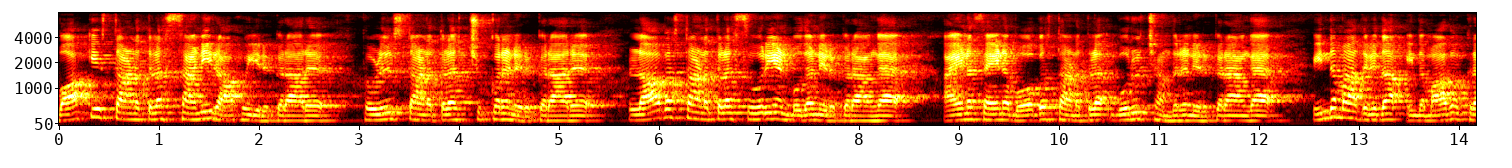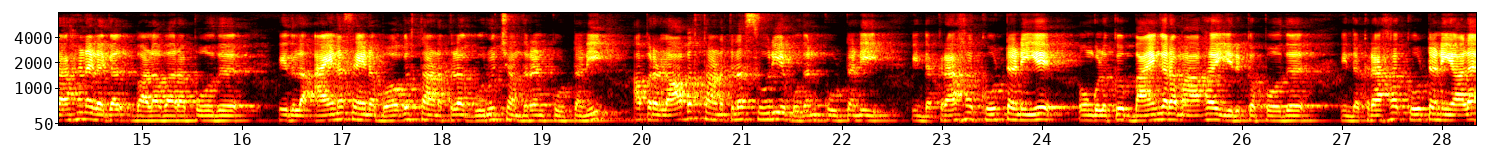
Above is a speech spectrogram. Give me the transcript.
பாக்கியஸ்தானத்தில் சனி ராகு இருக்கிறாரு. தொழில் ஸ்தானத்தில் சுக்கரன் இருக்கிறாரு. லாபஸ்தானத்தில் சூரியன் புதன் இருக்கிறாங்க. அயனசைன போகஸ்தானத்தில் குரு சந்திரன் இருக்கிறாங்க. இந்த மாதிரி தான் இந்த மாதம் கிரகநிலைகள் பல வரப்போகுது. இதில் அயனசயன போகஸ்தானத்தில் குரு சந்திரன் கூட்டணி அப்புறம் லாபஸ்தானத்தில் சூரிய புதன் கூட்டணி. இந்த கிரக கூட்டணியே உங்களுக்கு பயங்கரமாக இருக்க போகுது. இந்த கிரக கூட்டணியால்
